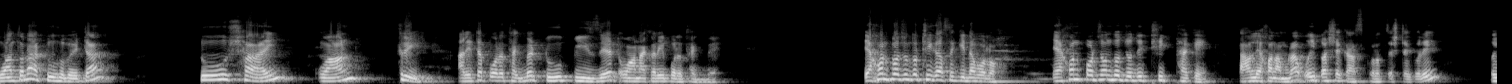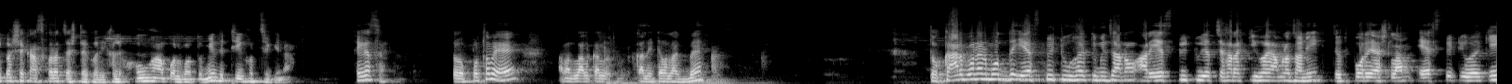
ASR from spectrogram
one তো না টু হবে এটা টু সাই ওয়ান থ্রি আর এটা পরে থাকবে টু পি জেড ওয়ান আকারেই পরে থাকবে। এখন পর্যন্ত ঠিক আছে কিনা বলো? এখন পর্যন্ত যদি ঠিক থাকে তাহলে এখন আমরা ওই পাশে কাজ করার চেষ্টা করি, ওই পাশে কাজ করার চেষ্টা করি। খালি হু হা বলব তুমি যে ঠিক হচ্ছে কিনা। ঠিক আছে? তো প্রথমে আমার লাল কালো কালিটাও লাগবে। তো কার্বনের মধ্যে এসপি টু হয়, তুমি জানো। আর এসপি টু এর চেহারা কি হয় আমরা জানি। যেহেতু পরে আসলাম এসপি টু হয় কি?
